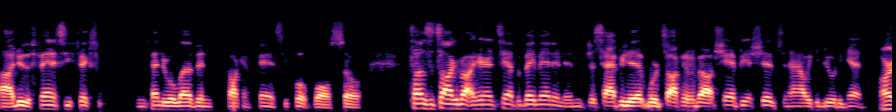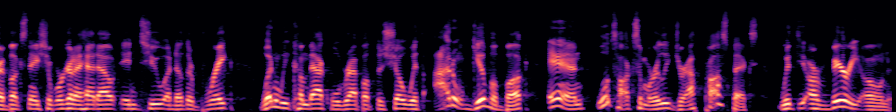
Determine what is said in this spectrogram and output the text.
Uh, I do the fantasy fix from 10 to 11, talking fantasy football. So tons to talk about here in Tampa Bay, man. And, and just happy that we're talking about championships and how we can do it again. All right, Bucs Nation, we're going to head out into another break. When we come back, we'll wrap up the show with I Don't Give a Buck, and we'll talk some early draft prospects with our very own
